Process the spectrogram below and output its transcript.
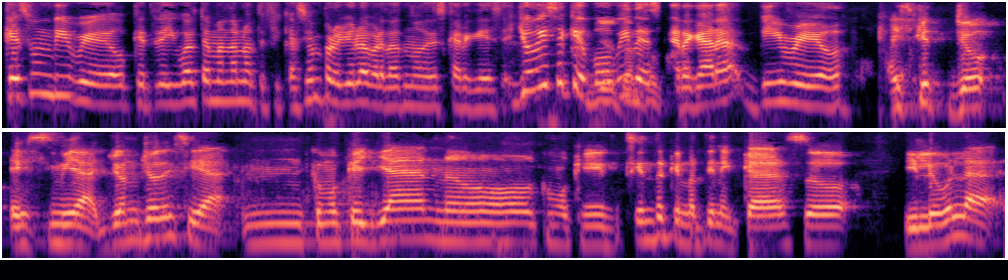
que es un Be Real, que te igual te manda notificación, pero yo la verdad no descargué ese. Yo hice que Bobby descargara Be Real. Es que yo, es, mira, yo, yo decía, mm, como que ya no, como que siento que no tiene caso. Y luego la,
